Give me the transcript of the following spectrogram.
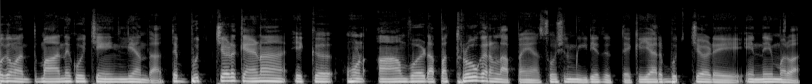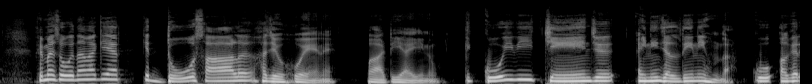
ਭਗਵੰਤ ਮਾਨ ਨੇ ਕੋਈ ਚੇਂਜ ਨਹੀਂ ਲਿਆਂਦਾ। ਤੇ ਬੁੱਚੜ ਕਹਿਣਾ ਇੱਕ ਹੁਣ ਆਮ ਵਰਡ ਆਪਾਂ ਥਰੋ ਕਰਨ ਲੱਗ ਪਏ ਆ ਸੋਸ਼ਲ ਮੀਡੀਆ ਦੇ ਉੱਤੇ ਕਿ ਯਾਰ ਬੁੱਚੜ ਏ, ਇੰਨੇ ਮਰਵਾ। ਫਿਰ ਮੈਂ ਸੋਚਦਾ ਵਾਂ ਕਿ ਯਾਰ ਕਿ 2 ਸਾਲ ਹਜੇ ਹੋਏ ਨੇ। ਪਾਰਟੀ ਆਈ ਨੂੰ, ਕਿ ਕੋਈ ਵੀ ਚੇਂਜ ਇੰਨੀ ਜਲਦੀ ਨਹੀਂ ਹੁੰਦਾ। ਕੋ ਅਗਰ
